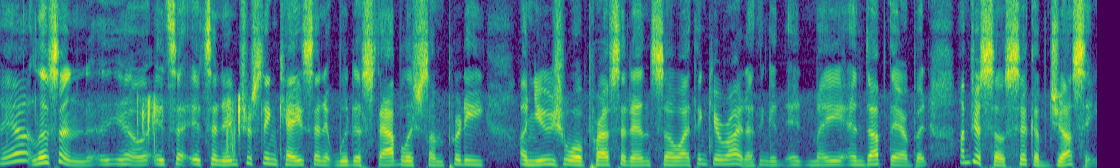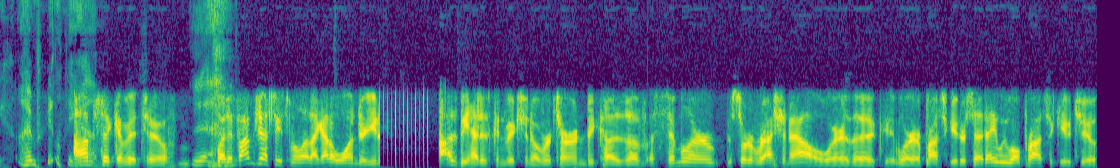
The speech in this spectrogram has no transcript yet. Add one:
Yeah, listen, you know, it's a it's an interesting case, and it would establish some pretty unusual precedents. So I think you're right. I think it, it may end up there, but I'm just so sick of Jussie. I'm really. I'm am. sick of it too. Yeah. But if I'm Jussie Smollett, I got to wonder. You know, Cosby had his conviction overturned because of a similar sort of rationale, where the where a prosecutor said, "Hey, we won't prosecute you,"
